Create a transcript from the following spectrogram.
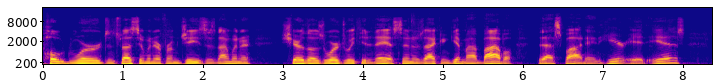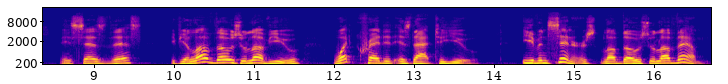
potent words, especially when they're from Jesus. And I'm going to share those words with you today as soon as I can get my Bible to that spot. And here it is. It says this If you love those who love you, what credit is that to you? Even sinners love those who love them.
